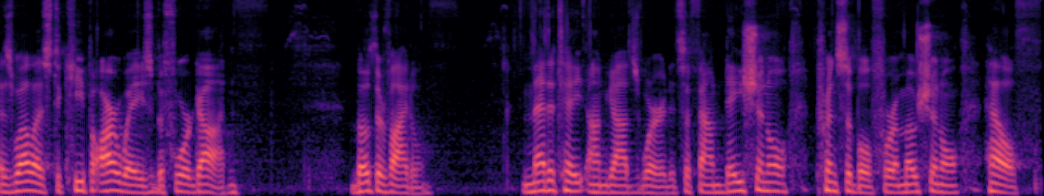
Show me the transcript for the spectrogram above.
as well as to keep our ways before God. Both are vital. Meditate on God's word. It's a foundational principle for emotional health.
